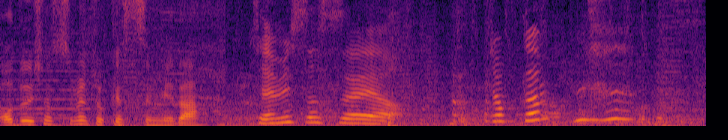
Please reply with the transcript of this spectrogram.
얻으셨으면 좋겠습니다. 재밌었어요. 조금?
